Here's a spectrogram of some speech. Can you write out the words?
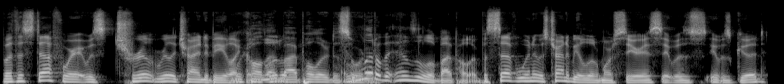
but the stuff where it was tr- really trying to be like we call a little, that bipolar disorder. A little bit. It was a little bipolar, but stuff when it was trying to be a little more serious, it was it was good.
